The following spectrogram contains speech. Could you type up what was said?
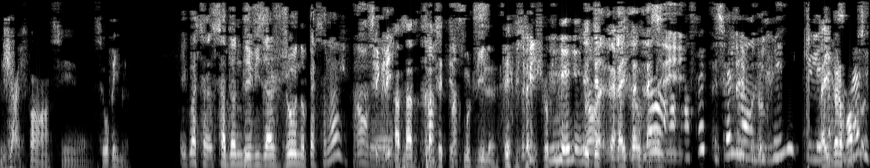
J'y arrive pas, hein, c'est euh, c'est horrible. Et quoi, ça, ça donne des visages jaunes aux personnages Non, c'est Euh, gris. Ah, ça, ça c'était non, Smallville. Oui. Et Non, en fait, c'est tellement gris que les Bah, personnages ils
